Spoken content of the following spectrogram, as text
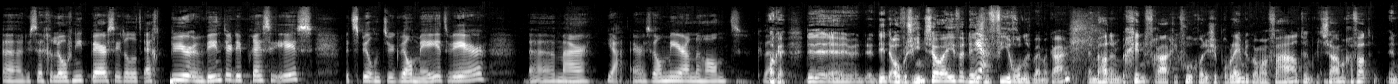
Eh, dus zij gelooft niet per se dat het echt puur een winterdepressie is. Het speelt natuurlijk wel mee, het weer. Maar ja, er is wel meer aan de hand. Oké, dit, dit overzien zo even, deze Ja. vier rondes bij elkaar. En we hadden een beginvraag, ik vroeg wat is je probleem? Toen kwam een verhaal, toen heb ik het samengevat. En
